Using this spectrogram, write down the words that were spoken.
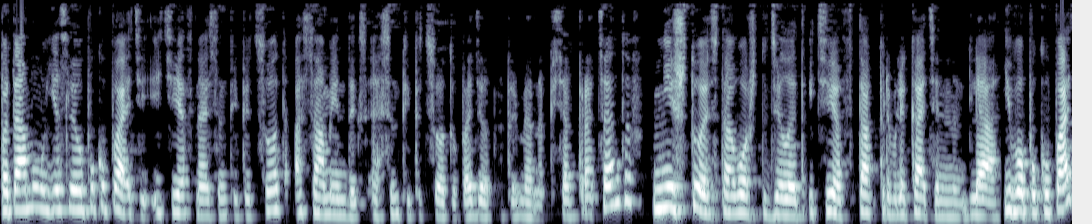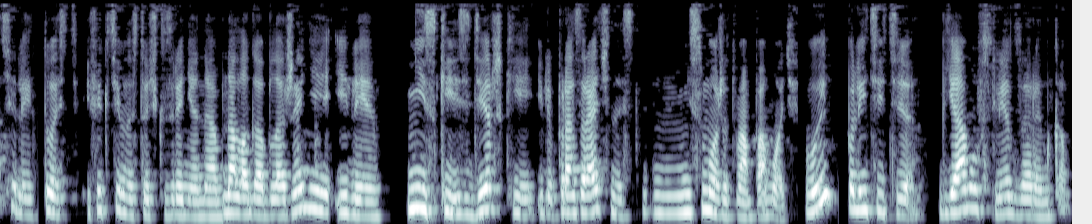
Потому, если вы покупаете ETF на S&P 500, а сам индекс S&P 500 упадет, например, на 50%, ничто из того, что делает ETF так привлекательным для его покупателей, то есть эффективность с точки зрения налогообложения или низкие издержки или прозрачность не сможет вам помочь. Вы полетите в яму вслед за рынком.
